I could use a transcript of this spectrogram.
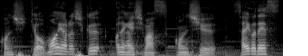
今週、今日もよろしくお願いします。今週最後です。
